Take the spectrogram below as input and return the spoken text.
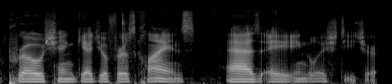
approach and get your first clients as a English teacher?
